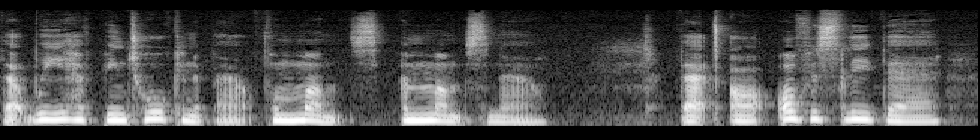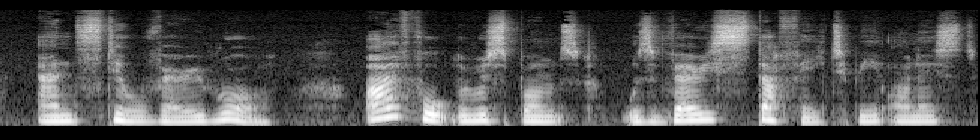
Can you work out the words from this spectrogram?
that we have been talking about for months and months now, that are obviously there and still very raw. I thought the response was very stuffy, to be honest.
